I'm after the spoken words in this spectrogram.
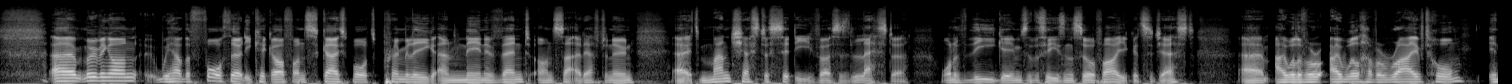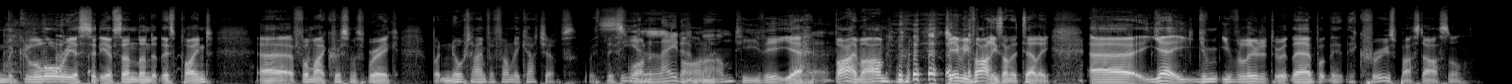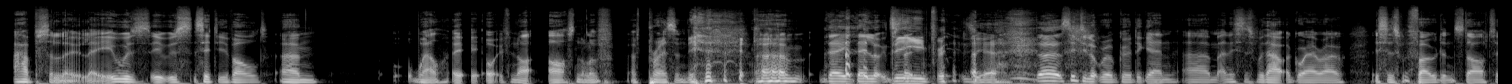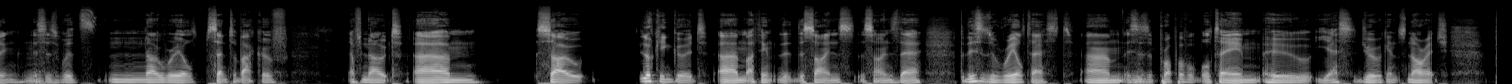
Um, moving on, we have the 4:30 kickoff on Sky Sports Premier League and main event on Saturday afternoon. Uh, it's Manchester City versus Leicester, one of the games of the season so far. You could suggest. Um, I will have ar- I will have arrived home in the glorious city of Sunderland at this point uh, for my Christmas break, but no time for family catch-ups with this See one later, on Mum. TV. Yeah, Yeah. bye, mom. Jamie Vardy's on the telly. Uh, yeah, you, you've alluded to it there, but they, they cruise past Arsenal. Absolutely. It was it was City of old. Um, well, i i or if not Arsenal of, of present. um, they they looked Deep. yeah, the City look real good again, um, and this is without Aguero. This is with Foden starting. Mm. This is with no real centre back of of note. Um, so looking good. Um, I think that the signs the signs there, but this is a real test. Um, this Mm. is a proper football team who, yes, drew against Norwich,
